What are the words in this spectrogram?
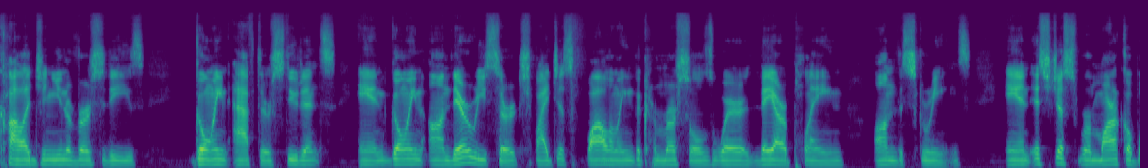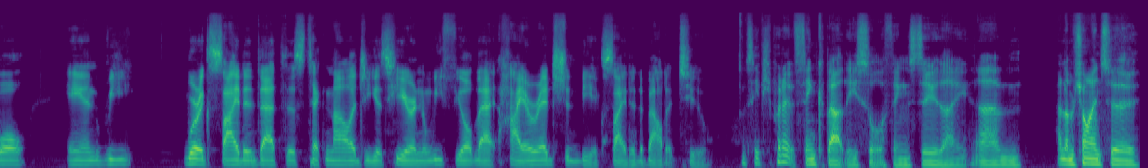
college and universities going after students and going on their research by just following the commercials where they are playing on the screens. And it's just remarkable. And we we're excited that this technology is here and we feel that higher ed should be excited about it too. See, people don't think about these sort of things, do they? Um, and I'm trying to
